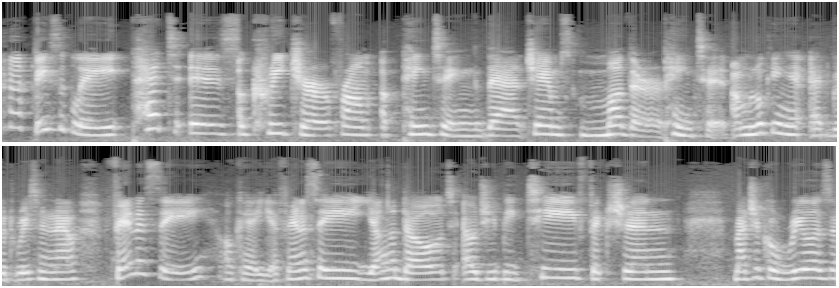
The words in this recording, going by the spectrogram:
Basically, Pet is a creature from a painting that James' mother painted. I'm looking at Goodreads now. Fantasy, okay, yeah, fantasy, young adult, LGBT, fiction, magical realism.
